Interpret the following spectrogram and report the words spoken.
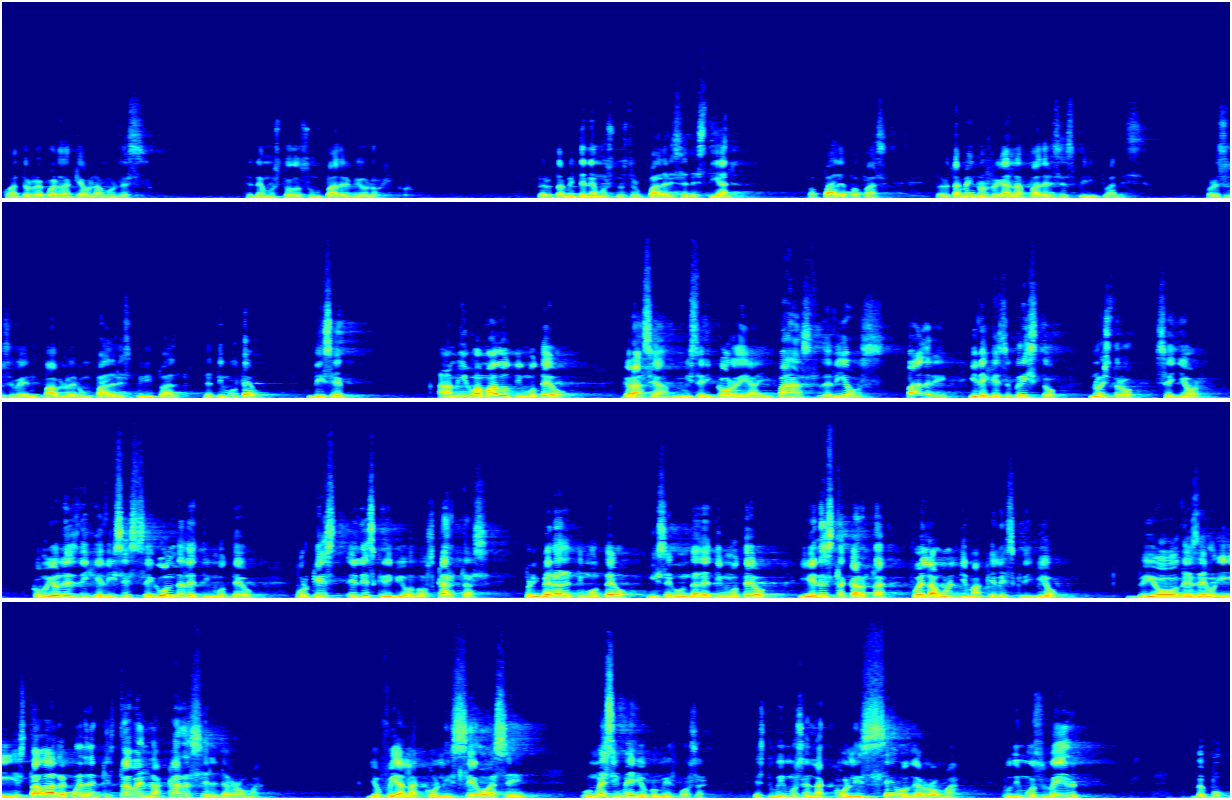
¿cuántos recuerdan que hablamos de eso? Tenemos todos un padre biológico, pero también tenemos nuestro Padre celestial, papá de papás, pero también nos regala padres espirituales. Por eso se ven, Pablo era un padre espiritual de Timoteo. Dice, a mi hijo amado Timoteo, gracia, misericordia y paz de Dios, Padre, y de Jesucristo, nuestro Señor. Como yo les dije, dice segunda de Timoteo, porque él escribió dos cartas, primera de Timoteo y segunda de Timoteo. Y en esta carta fue la última que él escribió. Vio desde, y estaba, recuerden que estaba en la cárcel de Roma. Yo fui a la Coliseo hace un mes y medio con mi esposa. Estuvimos en la Coliseo de Roma. Pudimos ver,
